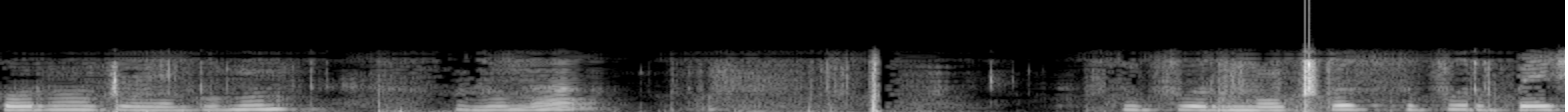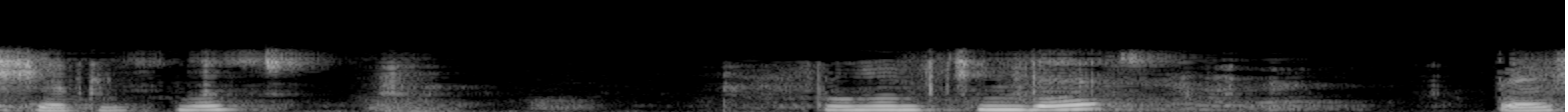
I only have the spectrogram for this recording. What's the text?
sonra sonra bunun hızını 0.05 yapıyorsunuz. Bunun içinde 5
